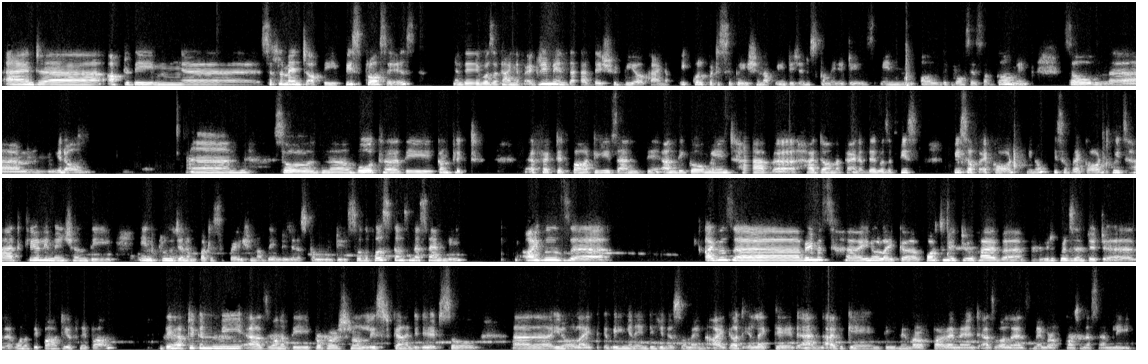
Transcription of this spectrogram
and uh, after the um, uh, settlement of the peace process, and there was a kind of agreement that there should be a kind of equal participation of indigenous communities in all the process of government. So, um, you know, and so both uh, the conflict affected parties and the, and the government have uh, had on a kind of, there was a peace piece of accord, you know, piece of accord, which had clearly mentioned the inclusion and participation of the indigenous communities. So the first Constituent Assembly, I was, uh, I was uh, very much, uh, you know, like uh, fortunate to have um, represented one of the party of Nepal. They have taken me as one of the professional list candidates. So uh, you know, like being an indigenous woman, I got elected and I became the member of parliament as well as member of Constituent Assembly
